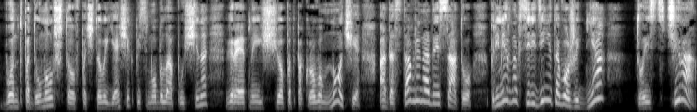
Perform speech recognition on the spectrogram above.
Бонд подумал, что в почтовый ящик письмо было опущено, вероятно, еще под покровом ночи, а доставлено адресату примерно в середине того же дня, то есть вчера.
